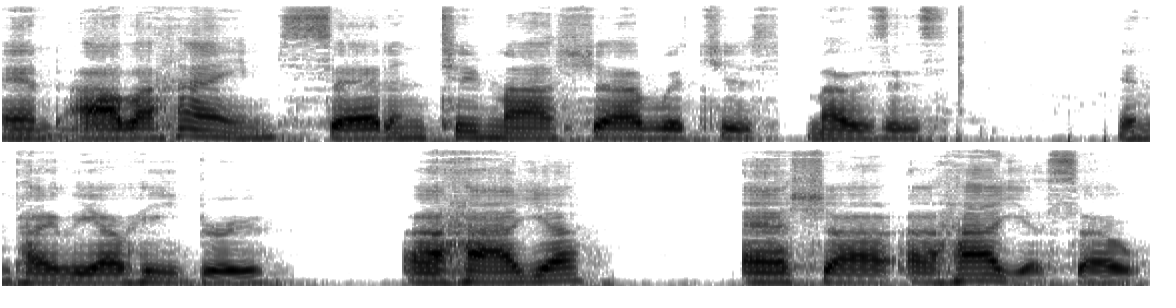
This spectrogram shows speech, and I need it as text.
And Allahim said unto Masha, which is Moses in Paleo Hebrew, Ahaya, Ashar Ahaya. So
